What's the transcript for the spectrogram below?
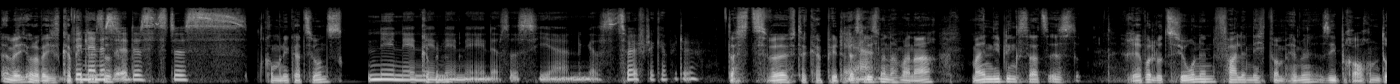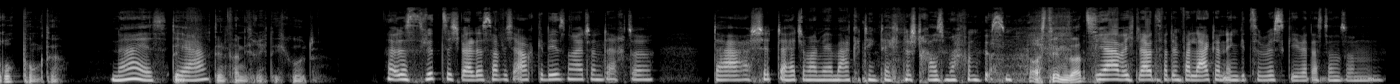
Welch, oder welches Kapitel Wir nennen ist es, das? äh, das, das, Kommunikations... nee, nee, nee, Kapitel? nee, nee, das ist hier das zwölfte Kapitel. Das zwölfte Kapitel. Das Ja. lesen wir nochmal nach. Mein Lieblingssatz ist, Revolutionen fallen nicht vom Himmel, sie brauchen Druckpunkte. Nice, Den, ja. den fand ich richtig gut. Das ist witzig, weil das habe ich auch gelesen heute und dachte, da, shit, da hätte man mehr marketingtechnisch draus machen müssen. Aus dem Satz? Ja, aber ich glaube, das war dem Verlag dann irgendwie zu risky, wenn das dann so ein.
